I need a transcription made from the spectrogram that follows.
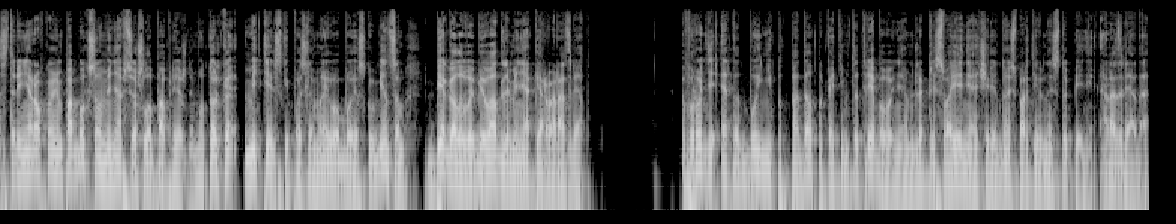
С тренировками по боксу у меня все шло по-прежнему. Только Метельский после моего боя с кубинцем бегал и выбивал для меня первый разряд. Вроде этот бой не подпадал по каким-то требованиям для присвоения очередной спортивной ступени, разряда,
